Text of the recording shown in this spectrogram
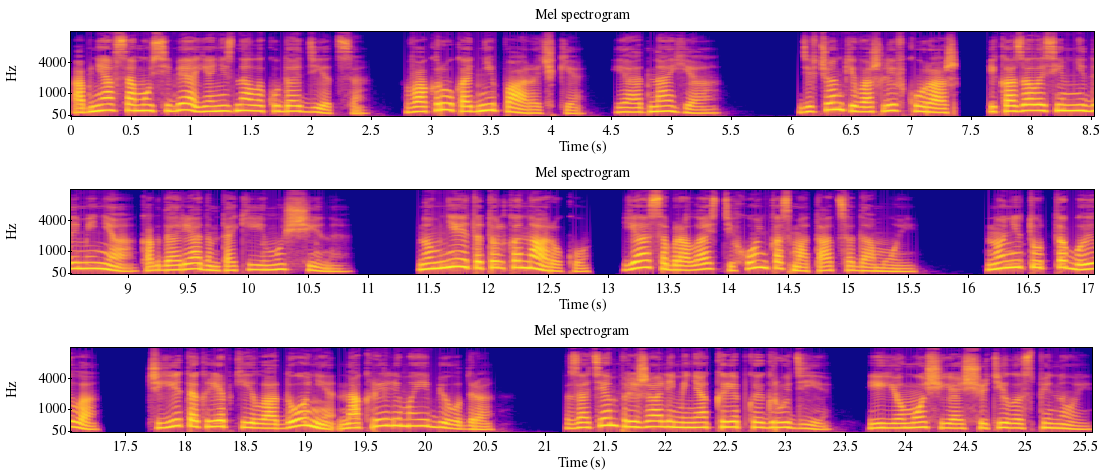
Обняв саму себя, я не знала, куда деться. Вокруг одни парочки, и одна я. Девчонки вошли в кураж, и казалось им не до меня, когда рядом такие мужчины. Но мне это только на руку. Я собралась тихонько смотаться домой. Но не тут-то было. Чьи-то крепкие ладони накрыли мои бедра, затем прижали меня к крепкой груди. Ее мощь я ощутила спиной.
